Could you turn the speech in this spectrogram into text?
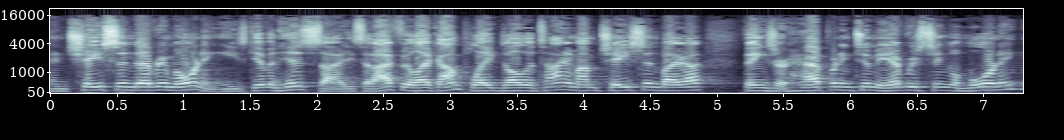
and chastened every morning. He's given his side. He said, I feel like I'm plagued all the time. I'm chastened by God. Things are happening to me every single morning.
